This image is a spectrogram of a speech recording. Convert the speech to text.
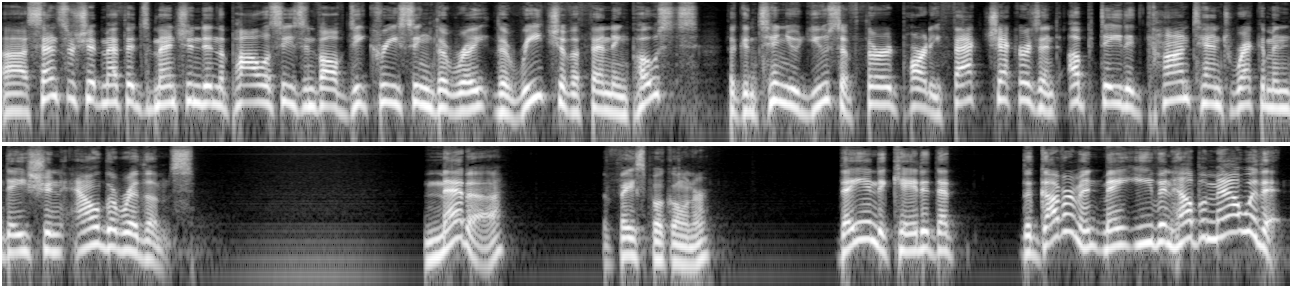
Uh, censorship methods mentioned in the policies involve decreasing the, re- the reach of offending posts, the continued use of third party fact checkers, and updated content recommendation algorithms. Meta, the Facebook owner, they indicated that the government may even help him out with it.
